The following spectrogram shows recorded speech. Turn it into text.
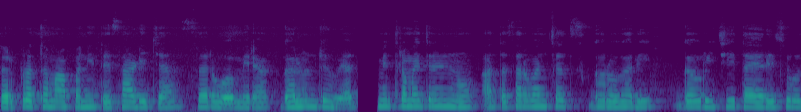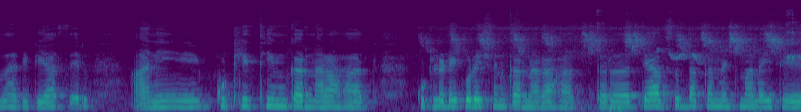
तर प्रथम आपण इथे साडीच्या सर्व मिऱ्या घालून घेऊयात. मित्रमैत्रिणींनो आता सर्वांच्याच घरोघरी गौरीची तयारी सुरू झालेली असेल आणि कुठली थीम करणार आहात कुठलं डेकोरेशन करणार आहात तर त्यासुद्धा कमेंट मला इथे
